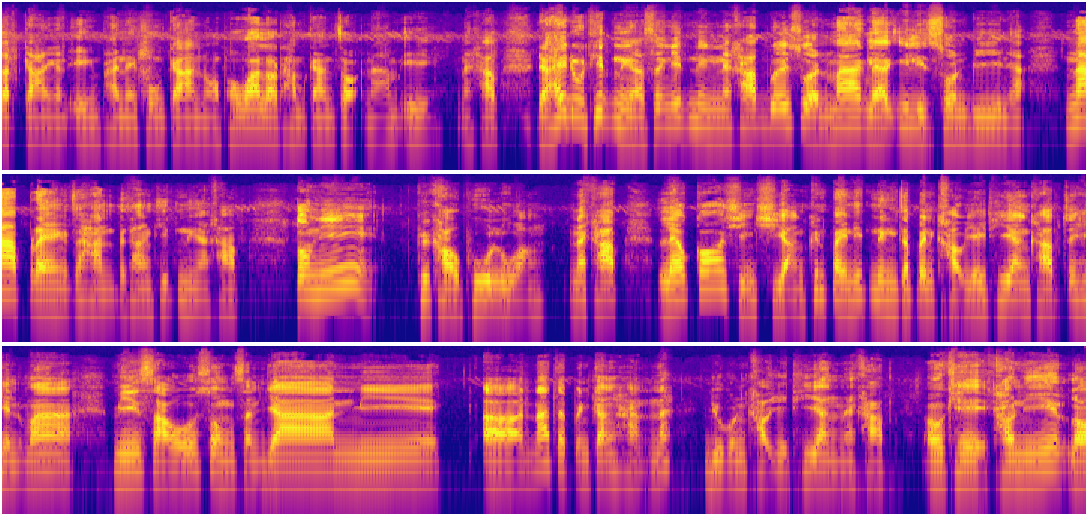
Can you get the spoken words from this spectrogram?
จัดการกันเองภายในโครงการเนาะเพราะว่าเราทำการเจาะน้ำเองนะครับเดี๋ยวให้ดูทิศเหนือสักนิดนึงนะครับ โดยส่วนมากแล้วอีลิทโซน B เนี่ยหน้าแปลงจะหันไปทางทิศเหนือครับ ตรงนี้คือเขาภูหลวงนะครับ แล้วก็เฉียงเฉียงๆขึ้นไปนิดนึงจะเป็นเขาใยเที่ยงครับ จะเห็นว่ามีเสาส่งสัญญาณ มี น่าจะเป็นกังหันนะอยู่บนเขาใยเที่ยงนะครับโอเค คราวนี้เรา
